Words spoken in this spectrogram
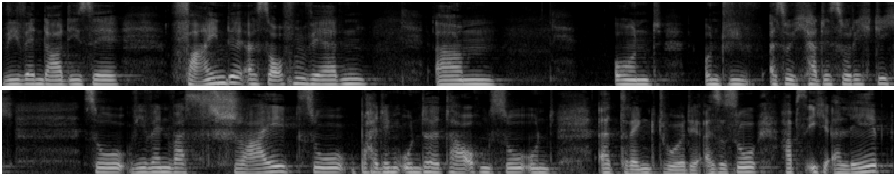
wie wenn da diese Feinde ersoffen werden. Ähm, und, und wie, also ich hatte so richtig, so wie wenn was schreit, so bei dem Untertauchen so und ertränkt wurde. Also so hab's ich erlebt.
